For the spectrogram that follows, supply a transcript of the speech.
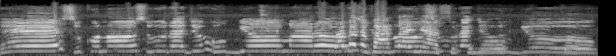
હે સુખનો સૂરજ ઉગ્યો મારો સૂરજ ઉગ્યો.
